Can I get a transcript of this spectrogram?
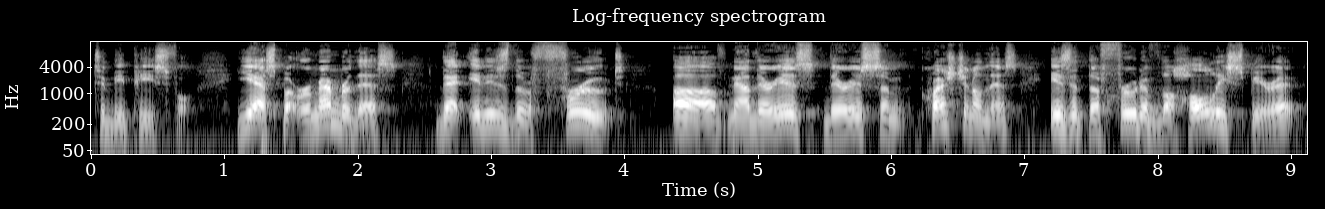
to be peaceful. Yes, but remember this that it is the fruit of, now there is there is some question on this. Is it the fruit of the Holy Spirit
